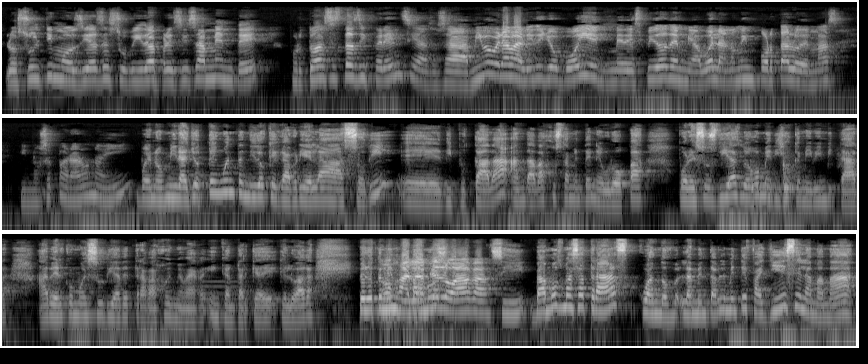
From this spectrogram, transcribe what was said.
los últimos días de su vida, precisamente por todas estas diferencias. O sea, a mí me hubiera valido y yo voy y me despido de mi abuela, no me importa lo demás. ¿Y no se pararon ahí? Bueno, mira, yo tengo entendido que Gabriela Sodi, eh, diputada, andaba justamente en Europa por esos días. Luego me dijo que me iba a invitar a ver cómo es su día de trabajo y me va a encantar que, que lo haga. Pero también Ojalá vamos- que lo haga. Sí, vamos más atrás, cuando lamentablemente fallece la mamá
